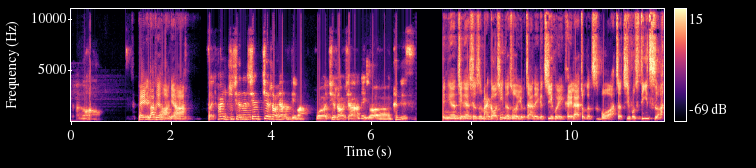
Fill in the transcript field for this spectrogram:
谭总好，哎，大崔好，你好。在开始之前呢，先介绍一下自己吧，我介绍一下那个 k e n i s 今天今天其实蛮高兴的，说有这样的一个机会可以来做个直播啊，这几乎是第一次啊。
